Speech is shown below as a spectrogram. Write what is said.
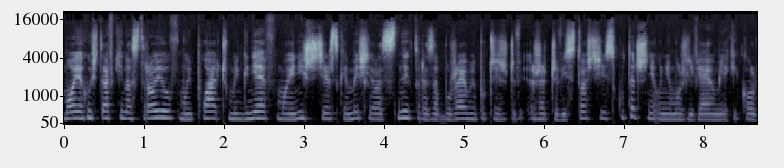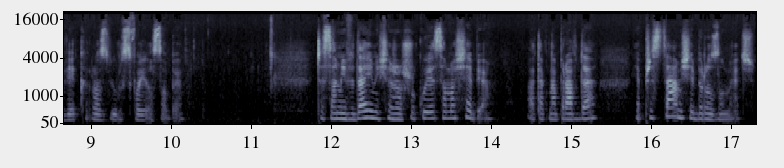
Moje huśtawki nastrojów, mój płacz, mój gniew, moje niszczycielskie myśli oraz sny, które zaburzają mi poczucie rzeczywistości, skutecznie uniemożliwiają mi jakikolwiek rozbiór swojej osoby. Czasami wydaje mi się, że oszukuję sama siebie, a tak naprawdę ja przestałam siebie rozumieć.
